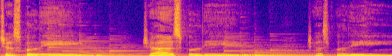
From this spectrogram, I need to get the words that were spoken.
Just believe, just believe, just believe.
